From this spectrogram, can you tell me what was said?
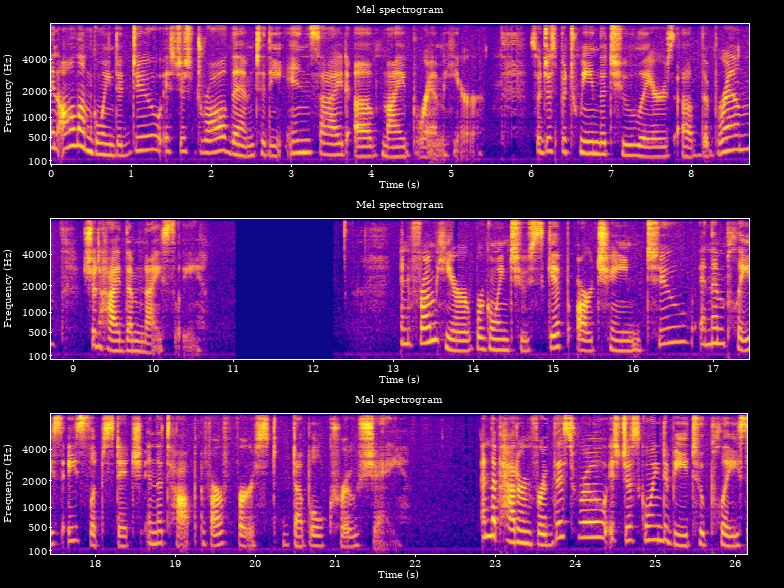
And all I'm going to do is just draw them to the inside of my brim here. So just between the two layers of the brim should hide them nicely. And from here, we're going to skip our chain two and then place a slip stitch in the top of our first double crochet. And the pattern for this row is just going to be to place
